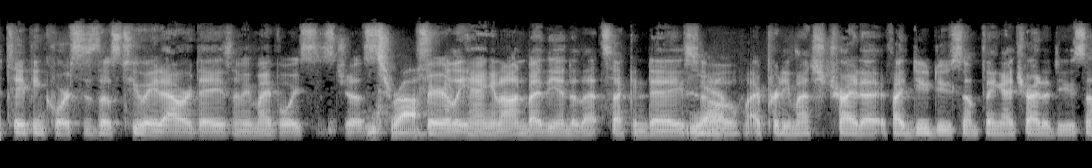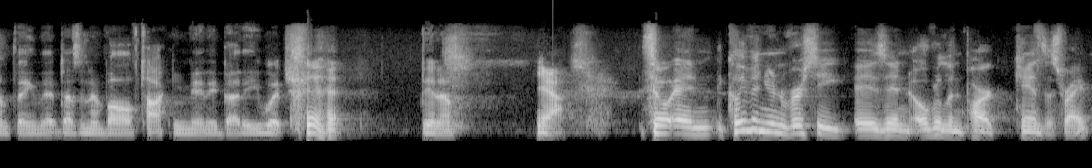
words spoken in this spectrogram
the taping courses, those two eight hour days. I mean, my voice is just barely hanging on by the end of that second day. So I pretty much try to, if I do do something, I try to do something that doesn't involve talking to anybody. Which you know, yeah. So, and Cleveland University is in Overland Park, Kansas, right?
